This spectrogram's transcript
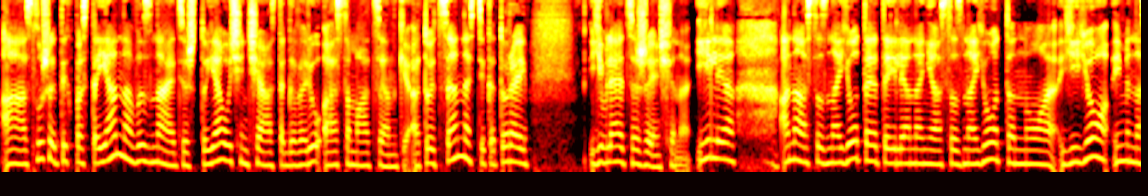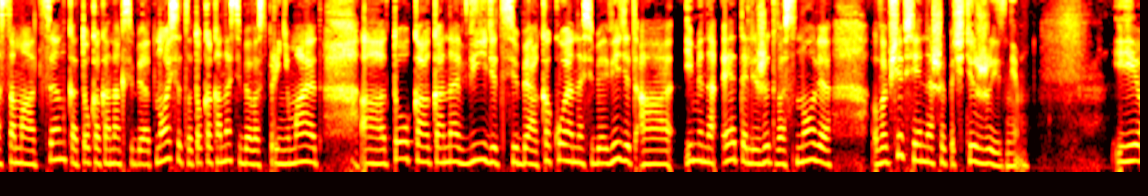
а слушает их постоянно, вы знаете, что я очень часто говорю о самооценке, о той ценности, которой является женщина. Или она осознает это, или она не осознает, но ее именно самооценка, то, как она к себе относится, то, как она себя воспринимает, а, то, как она видит себя, какой она себя видит, а именно это лежит в основе вообще всей нашей почти жизни. И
